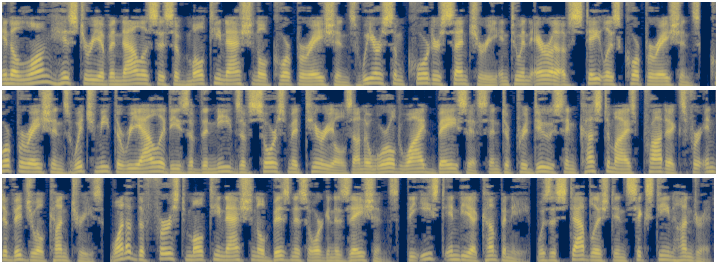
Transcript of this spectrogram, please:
In a long history of analysis of multinational corporations we are some quarter century into an era of stateless corporations, corporations which meet the realities of the needs of source materials on a worldwide basis and to produce and customize products for individual countries. One of the first multinational business organizations, the East India Company, was established in 1600.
